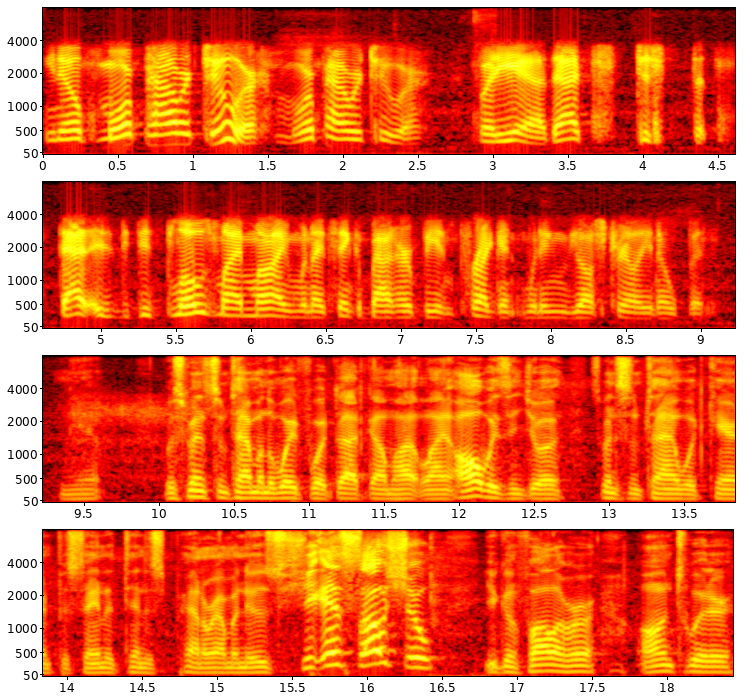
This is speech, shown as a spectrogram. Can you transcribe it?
You know, more power to her. More power to her. But yeah, that's just that. that it, blows my mind when I think about her being pregnant, winning the Australian Open. Yeah. We'll spend some time on the waitforit.com hotline. Always enjoy spending some time with Karen Pestaina, Tennis Panorama News. She is social. You can follow her on Twitter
